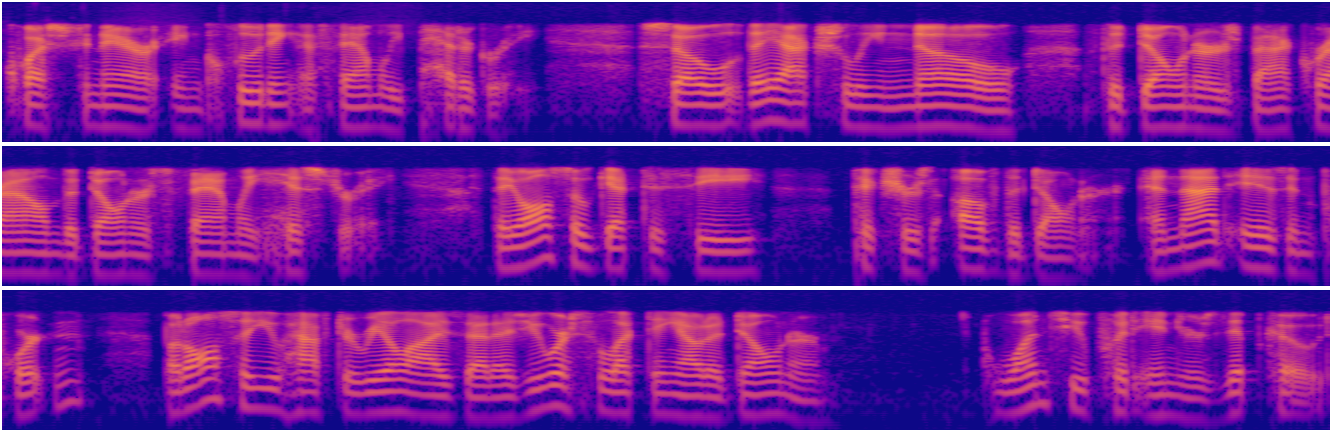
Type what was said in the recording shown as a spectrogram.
questionnaire, including a family pedigree. So they actually know the donor's background, the donor's family history. They also get to see pictures of the donor, and that is important. But also, you have to realize that as you are selecting out a donor, once you put in your zip code,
